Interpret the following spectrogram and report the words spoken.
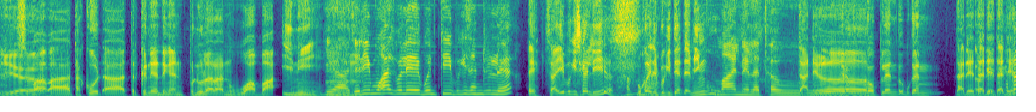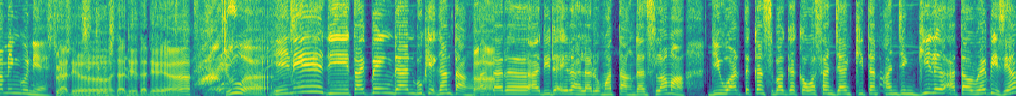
Ya. sebab uh, takut uh, terkena dengan penularan wabak ini. Ya, jadi Muaz boleh berhenti pergi sana dulu ya. Eh, saya pergi sekali je. Bukannya pergi tiap-tiap minggu. Manalah tahu. Tak ada. Yang kau plan tu bukan Tak ada, tak ada, tak ada. Bukan minggu ni eh? Tak ada, tak ada, tak ada ya. Dua. Ini di Taiping dan Bukit Gantang Ha. antara uh, di daerah Larut Matang dan Selama diwartakan sebagai kawasan jangkitan anjing gila atau rabies ya.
